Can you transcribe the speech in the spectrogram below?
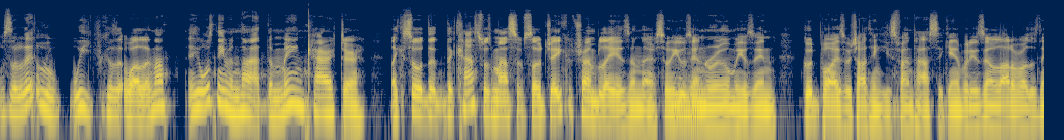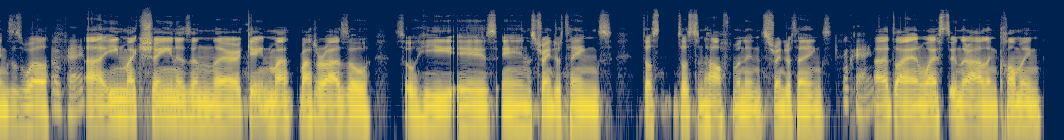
was a little weak because well not it wasn't even that the main character like so the the cast was massive. So Jacob Tremblay is in there. So he was in Room he was in Good Boys which I think he's fantastic in but he was in a lot of other things as well. Okay. uh, Ian McShane is in there Gaten Mat- Matarazzo so he is in Stranger Things Dust- Dustin Hoffman in Stranger Things. Okay. uh, Dianne Wiest in there Alan Cumming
